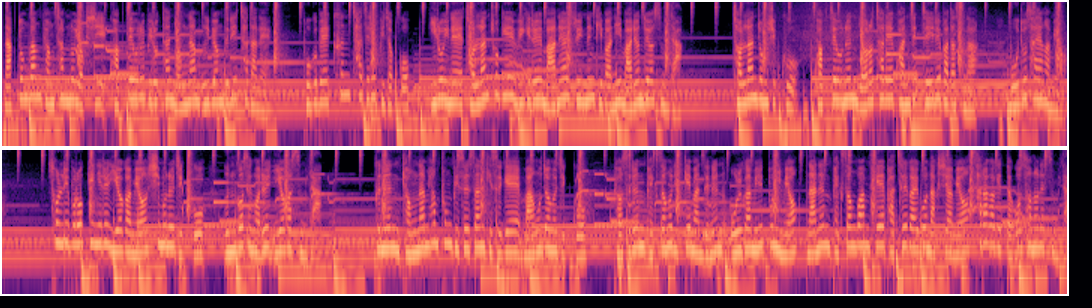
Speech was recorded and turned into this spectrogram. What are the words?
낙동강 병참로 역시 곽재우를 비롯한 영남 의병들이 차단해 보급에 큰 차질을 빚었고 이로 인해 전란 초기의 위기를 만회할 수 있는 기반이 마련되었습니다. 전란 종식 후 곽재우는 여러 차례 관직 제의를 받았으나 모두 사양하며 솔립으로 끼니를 이어가며 시문을 짓고 은거 생활을 이어갔습니다. 그는 경남 현풍 싼 기슭에 망우정을 짓고 벼슬은 백성을 잊게 만드는 올감일 뿐이며 나는 백성과 함께 밭을 갈고 낚시하며 살아가겠다고 선언했습니다.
